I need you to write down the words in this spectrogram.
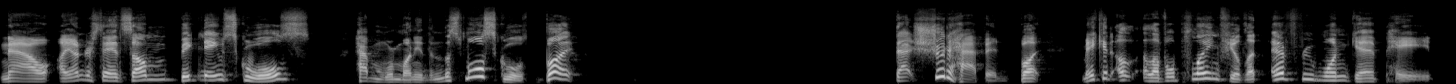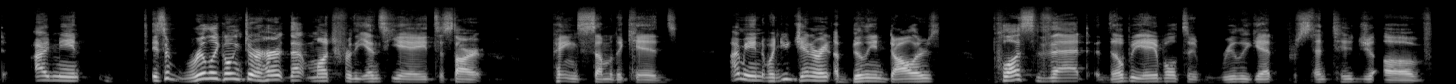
Now, I understand some big name schools have more money than the small schools, but that should happen. But make it a, a level playing field. Let everyone get paid. I mean, is it really going to hurt that much for the NCAA to start paying some of the kids? I mean, when you generate a billion dollars, plus that they'll be able to really get percentage of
